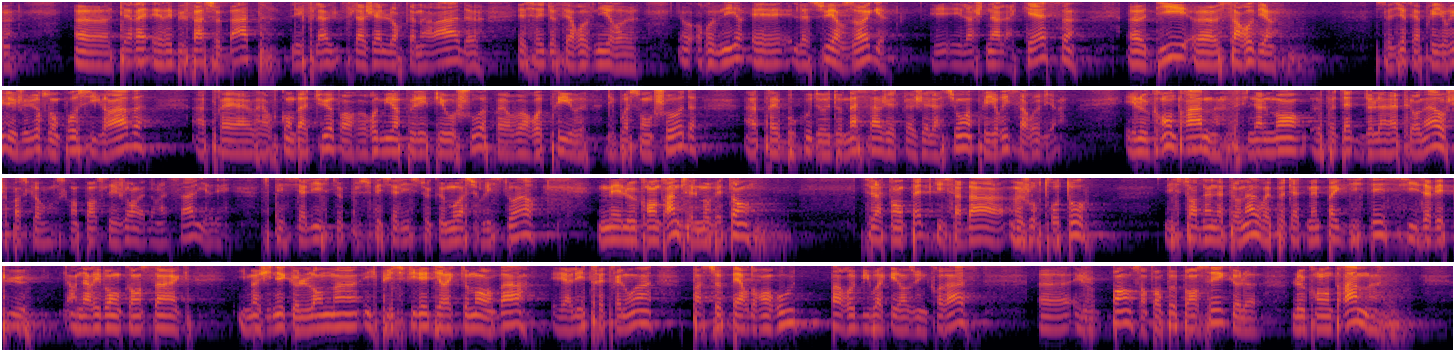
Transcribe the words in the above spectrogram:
euh, et Rébuffa se battent, les flagellent leurs camarades, essayent de faire revenir, euh, et là-dessus Herzog et, et acquiesce, euh, dit ça revient. C'est-à-dire qu'a priori les gelures sont pas aussi graves après avoir combattu, avoir remis un peu les pieds au chaud, après avoir repris des boissons chaudes, après beaucoup de, massages et de flagellation, a priori ça revient. Et le grand drame, finalement, euh, peut-être de l'Annapurna, je ne sais pas ce qu'en pensent les gens là dans la salle, il y a des spécialistes, plus spécialistes que moi sur l'histoire, mais le grand drame, c'est le mauvais temps. C'est la tempête qui s'abat un jour trop tôt. L'histoire de l'Annapurna aurait peut-être même pas existé s'ils avaient pu, en arrivant au camp 5, imaginer que le lendemain, ils puissent filer directement en bas et aller très très loin, pas se perdre en route, pas rebivouaquer dans une crevasse. Euh, et je pense, enfin on peut penser que le, grand drame,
